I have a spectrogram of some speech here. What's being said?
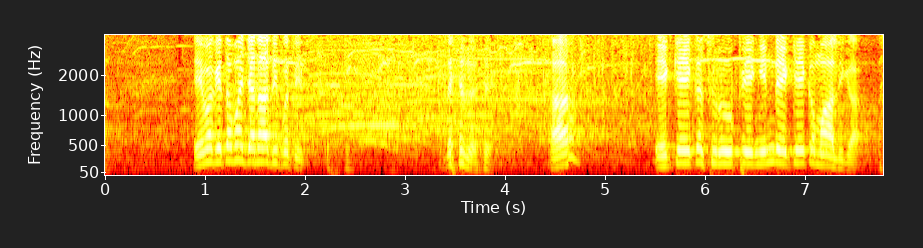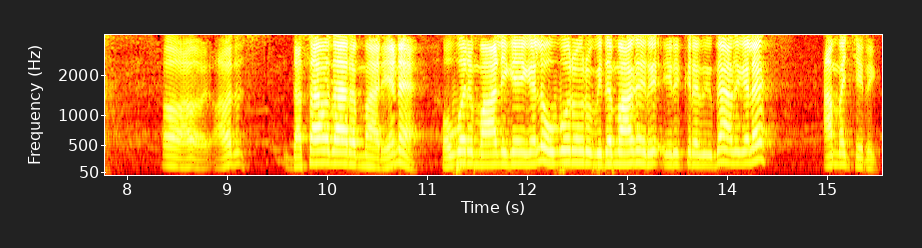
ඒවගේ තමයි ජනාධිපති. එක එක සුරූපයෙන් ඉන්න එක එක මාලිකා. ஓ அவத- தசாவதாரம் மாதிரி என்ன ஒவ்வொரு மாளிகைகளும் ஒவ்வொரு ஒரு விதமாக இரு- இருக்கிறதுக்கு தான் அதுகளை அமைச்சிருக்கு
